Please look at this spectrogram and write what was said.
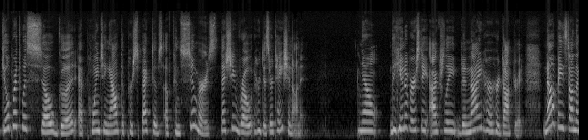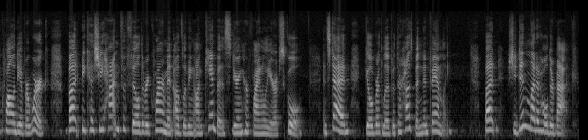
Gilbreth was so good at pointing out the perspectives of consumers that she wrote her dissertation on it. Now, the university actually denied her her doctorate, not based on the quality of her work, but because she hadn't fulfilled the requirement of living on campus during her final year of school. Instead, Gilbreth lived with her husband and family. But she didn't let it hold her back.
